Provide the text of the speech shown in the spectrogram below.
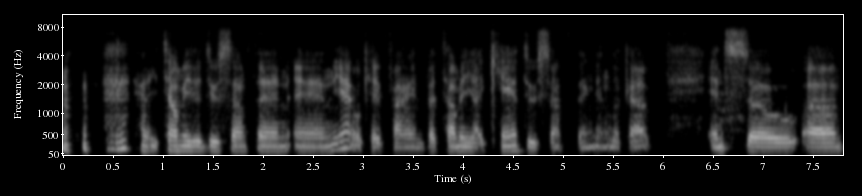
you tell me to do something, and yeah, okay, fine, but tell me I can't do something, and look up. And so um,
